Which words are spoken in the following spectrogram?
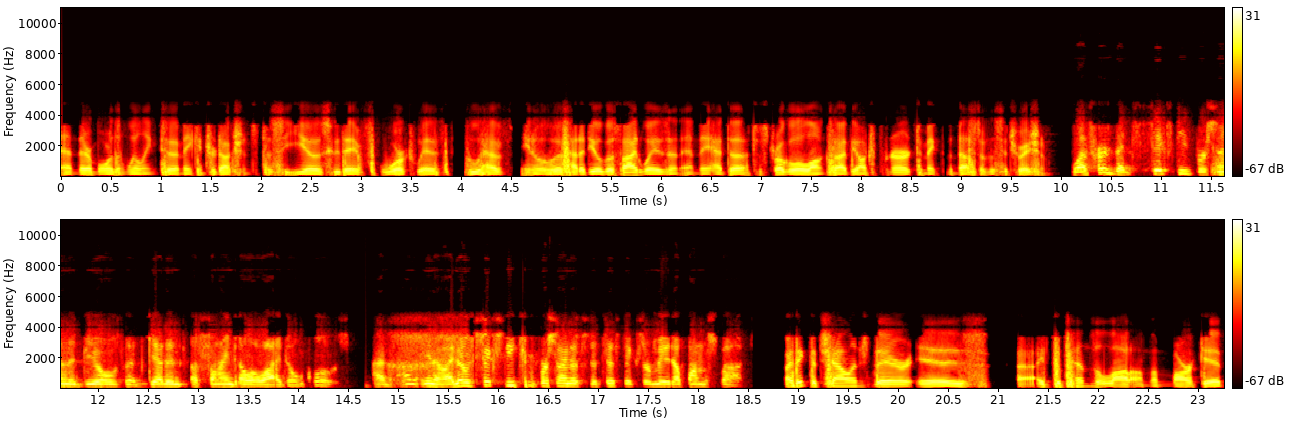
And they're more than willing to make introductions to CEOs who they've worked with who have, you know, who have had a deal go sideways and, and they had to, to struggle alongside the entrepreneur to make the best of the situation. Well, I've heard that 60% of deals that get an assigned LOI don't close. I, you know, I know 62% of statistics are made up on the spot. I think the challenge there is uh, it depends a lot on the market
